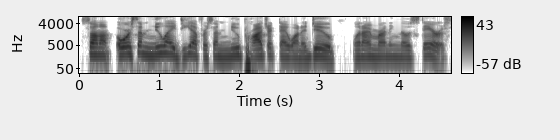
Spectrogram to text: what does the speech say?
some or some new idea for some new project I want to do when I'm running those stairs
